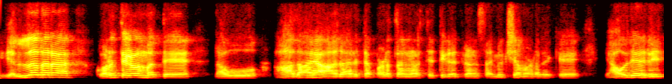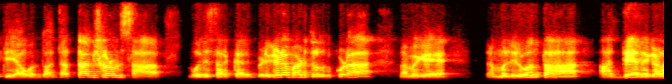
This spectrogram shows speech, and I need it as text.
ಇದೆಲ್ಲದರ ಕೊರತೆಗಳ ಮಧ್ಯೆ ನಾವು ಆದಾಯ ಆಧಾರಿತ ಬಡತನಗಳ ಸ್ಥಿತಿಗತಿಗಳನ್ನು ಸಮೀಕ್ಷೆ ಮಾಡೋದಕ್ಕೆ ಯಾವುದೇ ರೀತಿಯ ಒಂದು ದತ್ತಾಂಶಗಳನ್ನು ಸಹ ಮೋದಿ ಸರ್ಕಾರ ಬಿಡುಗಡೆ ಮಾಡುತ್ತಿರುವುದು ಕೂಡ ನಮಗೆ ನಮ್ಮಲ್ಲಿರುವಂತಹ ಅಧ್ಯಯನಗಳ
